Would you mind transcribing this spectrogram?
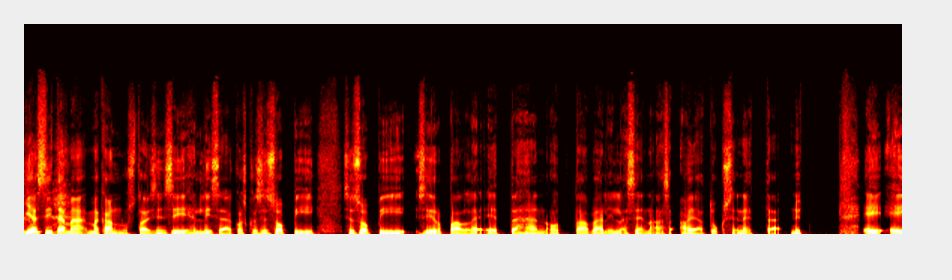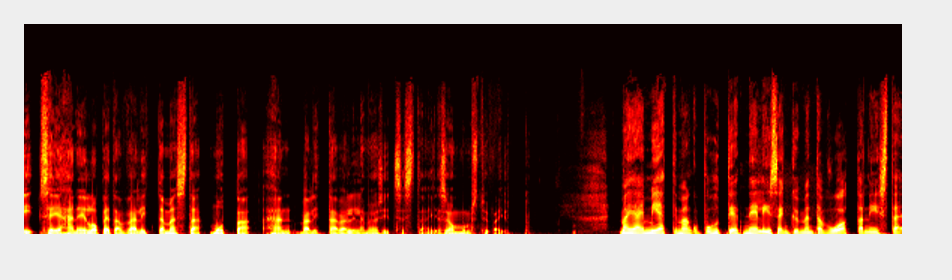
Ja sitä mä, mä kannustaisin siihen lisää, koska se sopii, se sopii Sirpalle, että hän ottaa välillä sen ajatuksen, että nyt ei, ei, se, hän ei lopeta välittämästä, mutta hän välittää välillä myös itsestään ja se on mun mielestä hyvä juttu. Mä jäin miettimään, kun puhuttiin, että 40 vuotta niistä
